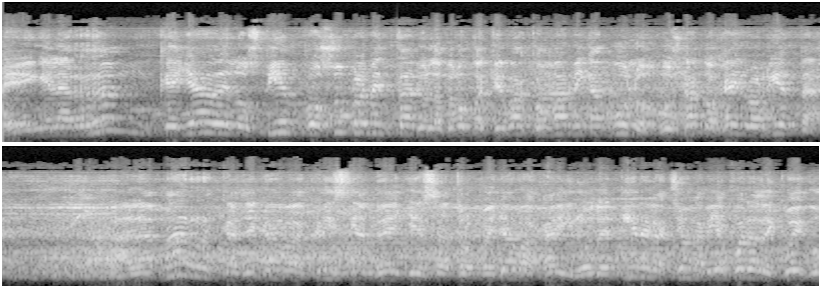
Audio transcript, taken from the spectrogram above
En el arranque ya de los tiempos suplementarios, la pelota que va con Marvin Angulo, buscando a Jairo Arrieta. A la marca llegaba Cristian Reyes, atropellaba a Jairo, detiene la acción, había fuera de juego.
